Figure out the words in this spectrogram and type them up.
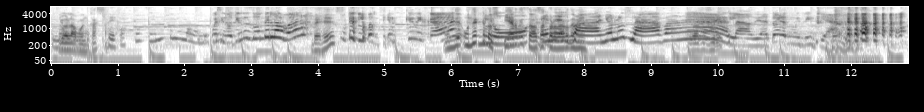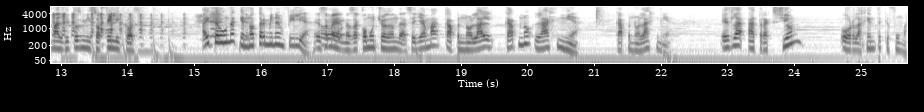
No, yo lavo en casa. ¿Dejas calzones en? Pues si no tienes dónde lavar, ¿Ves? pues los tienes que dejar. Un día, un día que los No, pierdes te vas a acordar en el de mí. baño los lavas. Y vas a decir- Ay, Claudia, tú eres muy limpia. Malditos misofílicos. Ahí te va una que no termina en filia. Esa me sacó mucho de onda. Se llama capnolal, capnolagnia. Capnolagnia. Es la atracción por la gente que fuma.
